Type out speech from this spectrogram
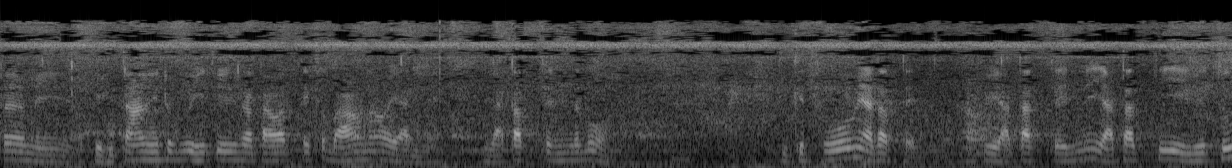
නේද? ඒකට මේ අපි හිතාන හිටපු හිතේ රටාවත් එක්ක භාවනාව යන්නේ යටත් වෙන්න ඕන. ටිකටෝම යටත් වෙන්න. අපි යටත් වෙන්නේ යටත් විය යුතු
